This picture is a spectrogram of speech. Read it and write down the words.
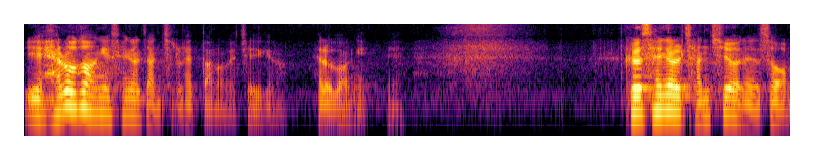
이 헤로드 왕이 생일 잔치를 했다는 거예요. 제 얘기는 헤로드 왕이. 예. 그 생일 잔치연에서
